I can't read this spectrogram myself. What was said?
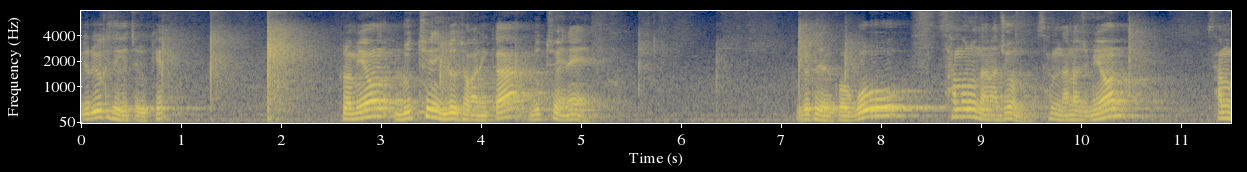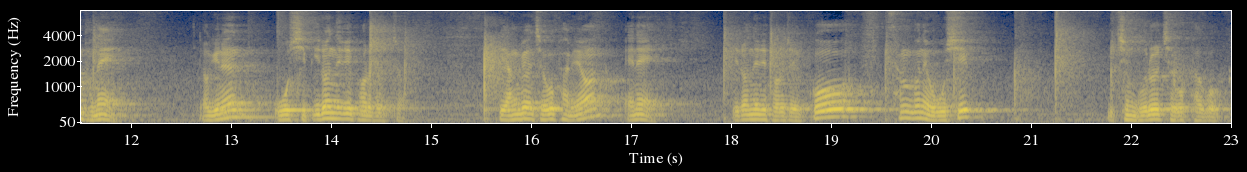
이렇게 되겠죠, 이렇게. 그러면 루트 n 1로 들어가니까 루트 n에 이렇게 될 거고, 3으로 나눠줌. 3 나눠주면 3분의 여기는 50. 이런 일이 벌어졌죠. 그 양변 제곱하면 n에 이런 일이 벌어져 있고, 3분의 50. 이 친구를 제곱하고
